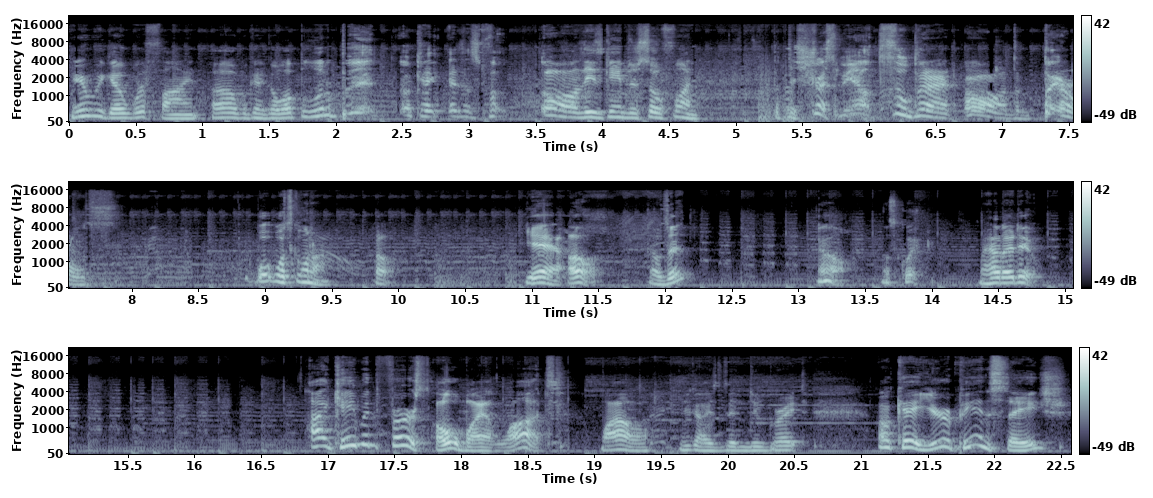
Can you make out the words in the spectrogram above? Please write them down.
Here we go. We're fine. Oh, we're going to go up a little bit. Okay, that's fun. Oh, these games are so fun. But they stress me out so bad. Oh, the barrels. What, what's going on? Oh. Yeah, oh. That was it? Oh, that's quick. How'd I do? I came in first. Oh, by a lot. Wow, you guys didn't do great. Okay, European stage.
